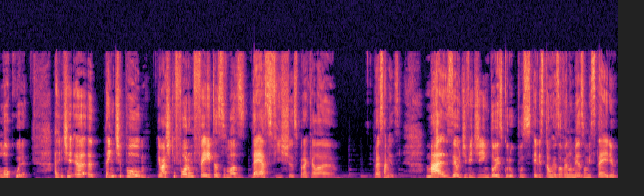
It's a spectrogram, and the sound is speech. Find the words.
Loucura. A gente uh, tem, tipo, eu acho que foram feitas umas 10 fichas para aquela. para essa mesa. Mas eu dividi em dois grupos, eles estão resolvendo o mesmo mistério.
